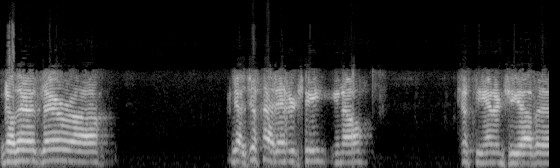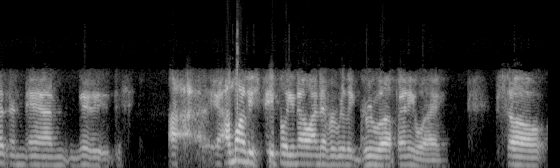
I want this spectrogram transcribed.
you know they're they're uh, yeah just that energy, you know, just the energy of it, and and uh, I, I'm one of these people, you know, I never really grew up anyway, so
